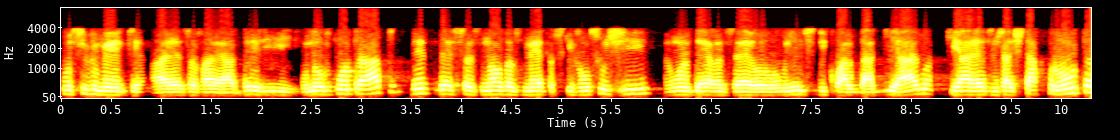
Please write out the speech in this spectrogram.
possivelmente a ESA vai aderir um novo contrato. Dentro dessas novas metas que vão surgir, uma delas é o índice de qualidade de água, que a ESA já está pronta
